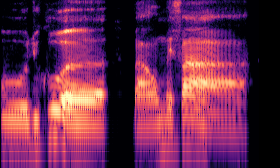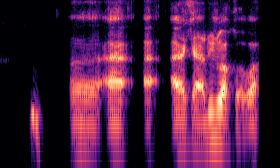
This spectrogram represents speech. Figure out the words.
ou du coup euh, bah, on met fin à, à, à, la carrière du joueur quoi. Voilà.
